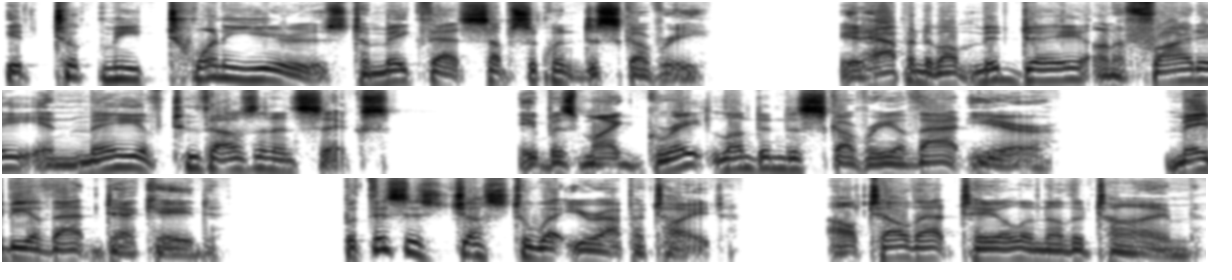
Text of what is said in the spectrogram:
It took me 20 years to make that subsequent discovery. It happened about midday on a Friday in May of 2006. It was my great London discovery of that year, maybe of that decade. But this is just to whet your appetite. I'll tell that tale another time.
